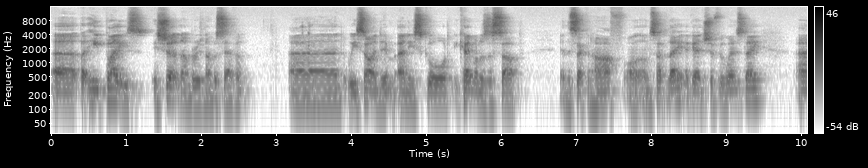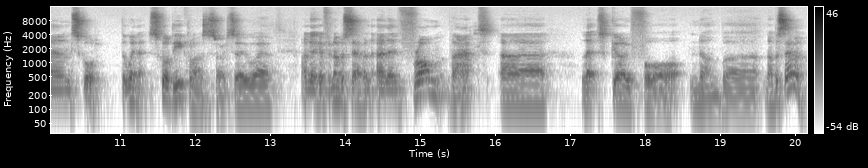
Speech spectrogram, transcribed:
uh, but he plays. His shirt number is number seven, and we signed him, and he scored. He came on as a sub in the second half on, on Saturday against Sheffield Wednesday, and scored the winner. Scored the equaliser. Sorry. So uh, I'm going to go for number seven, and then from that, uh, let's go for number number seven.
